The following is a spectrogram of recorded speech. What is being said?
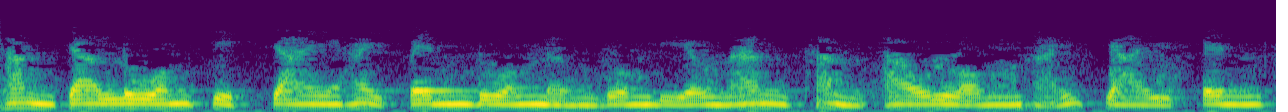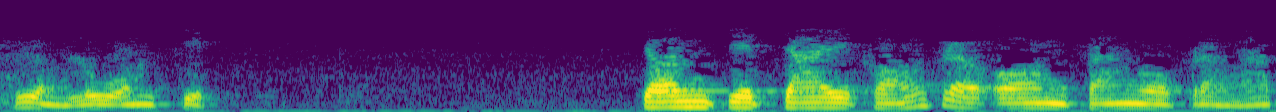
ท่านจะรวมจิตใจให้เป็นดวงหนึ่งดวงเดียวนั้น ท่านเอาลมหายใจเป็นเครื่องรวมจิต จนจิตใจของพระองค์สงบระงับ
